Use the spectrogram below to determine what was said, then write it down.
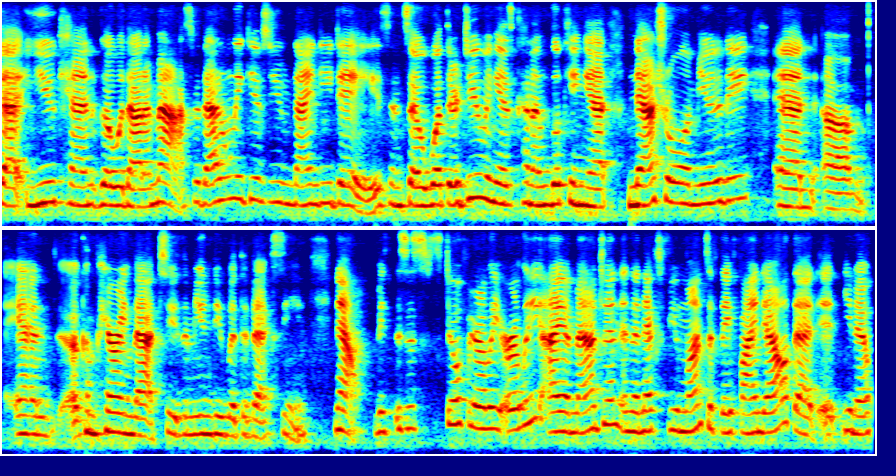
that you can go without a mask. But that only gives you 90 days. And so what they're doing is kind of looking at natural immunity and um, and uh, comparing that to the immunity with the vaccine. Now, this is still fairly early. I imagine in the next few months, if they find out that it, you know,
